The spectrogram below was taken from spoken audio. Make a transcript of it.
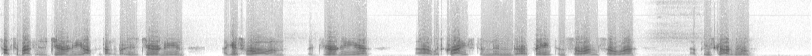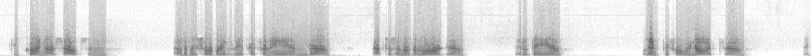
talked about his journey, often talked about his journey, and I guess we're all on the journey uh, uh, with Christ and in uh, faith and so on. So, uh, uh, please God, we'll keep going ourselves and now that we've celebrated the Epiphany and uh, baptism of the Lord, uh, it'll be uh, Lent before we know it. Um, Mid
